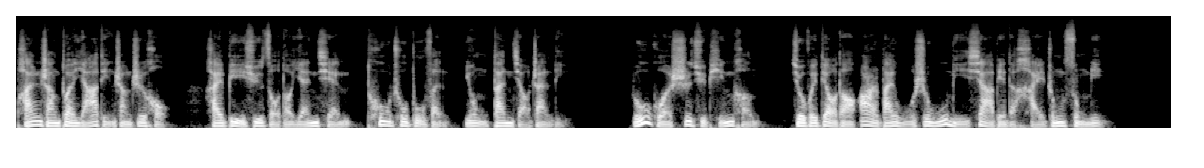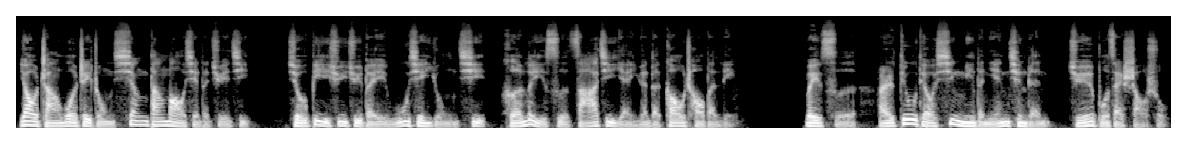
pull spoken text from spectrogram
攀上断崖顶上之后，还必须走到岩前突出部分用单脚站立。如果失去平衡，就会掉到二百五十五米下边的海中送命。要掌握这种相当冒险的绝技，就必须具备无限勇气和类似杂技演员的高超本领。为此而丢掉性命的年轻人绝不在少数。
